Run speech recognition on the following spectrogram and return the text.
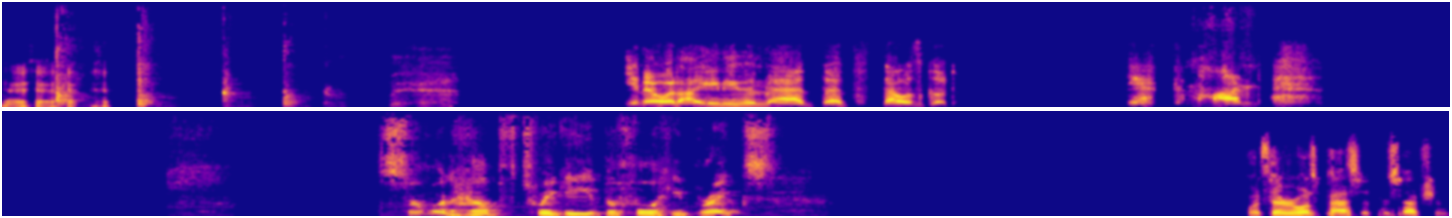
You know what? I ain't even mad. That's that was good. Yeah, come on. Someone help Twiggy before he breaks. What's everyone's passive perception?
